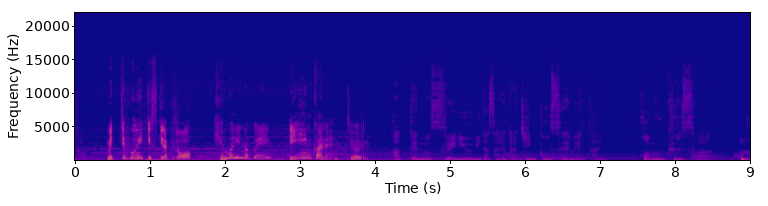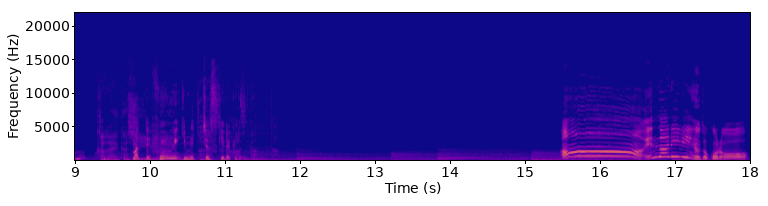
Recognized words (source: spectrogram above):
た。めっちゃ雰囲気好きだけど？煙の国？リーンかね？違うよ発展の末に生み出された人工生命体。ホムンクルスは輝かしい待って雰囲気めっちゃ好きだけどエンダーリリーのところ？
